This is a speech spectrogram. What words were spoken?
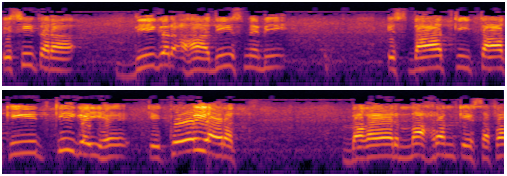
اسی طرح دیگر احادیث میں بھی اس بات کی تاکید کی گئی ہے کہ کوئی عورت بغیر محرم کے سفر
